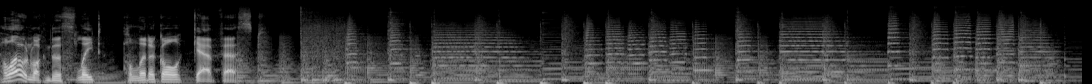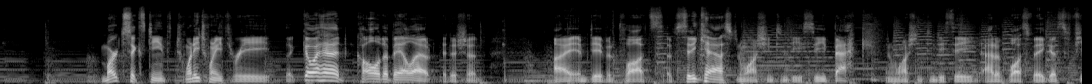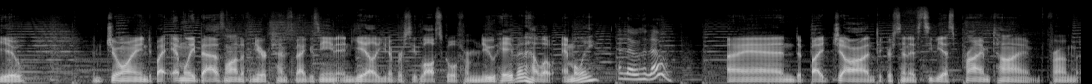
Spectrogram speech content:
Hello and welcome to the Slate Political Gabfest. March 16th, 2023, the Go Ahead, Call It a Bailout edition. I am David Plotz of CityCast in Washington, D.C., back in Washington, D.C., out of Las Vegas, few. I'm joined by Emily Bazelon of New York Times Magazine and Yale University Law School from New Haven. Hello, Emily. Hello, hello and by John Dickerson of CBS Prime Time from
